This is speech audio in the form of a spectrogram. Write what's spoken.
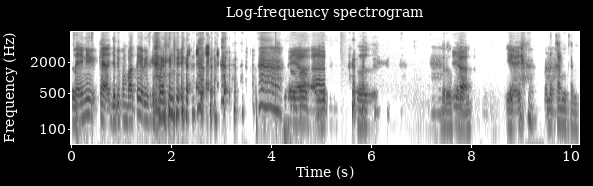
Tuh. Saya ini kayak jadi pembateri sekarang ini. ya, uh, berupaya ya, ya. menekankan.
